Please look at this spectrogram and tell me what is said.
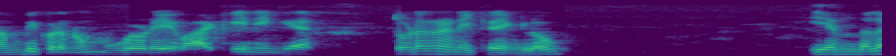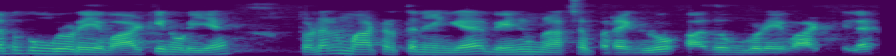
நம்பிக்கையுடனும் உங்களுடைய வாழ்க்கையை நீங்க தொடர நினைக்கிறீங்களோ எந்த அளவுக்கு உங்களுடைய வாழ்க்கையினுடைய தொடர் மாற்றத்தை நீங்க வேணும்னு ஆசைப்படுறீங்களோ அது உங்களுடைய வாழ்க்கையில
